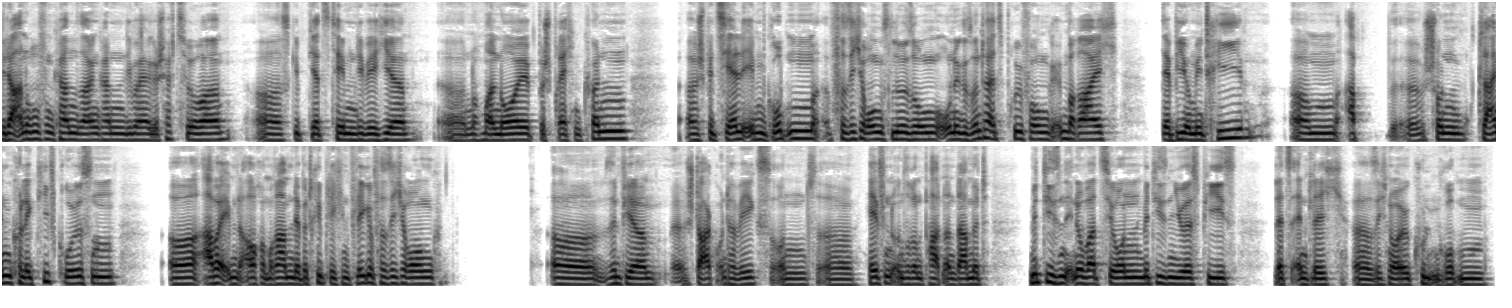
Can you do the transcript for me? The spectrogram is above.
wieder anrufen kann, sagen kann, lieber Herr Geschäftsführer, äh, es gibt jetzt Themen, die wir hier äh, nochmal neu besprechen können. Äh, speziell eben Gruppenversicherungslösungen ohne Gesundheitsprüfung im Bereich der Biometrie, ähm, ab äh, schon kleinen Kollektivgrößen, äh, aber eben auch im Rahmen der betrieblichen Pflegeversicherung äh, sind wir äh, stark unterwegs und äh, helfen unseren Partnern damit, mit diesen Innovationen, mit diesen USPs letztendlich äh, sich neue Kundengruppen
